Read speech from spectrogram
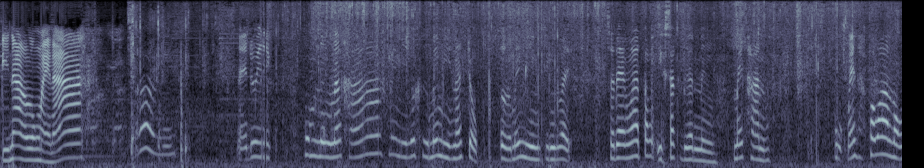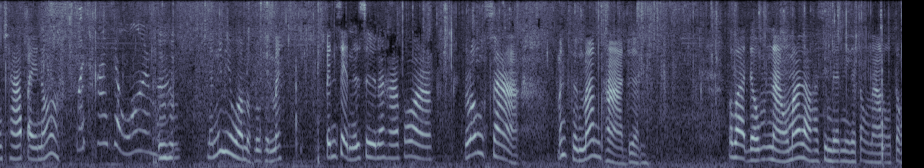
ปีหน้าเราลงใหม่นะ Sorry ไหนดูอีก พุ่มหนึ่งนะคะ ไม่มีก็คือไม่มีนะจบ เออไม่มีจริงๆด้วย แสดงว่าต้องอีกสักเดือนหนึ่งไม่ทันปลูกไม่ทันเพราะว่าลงช้าไปเนาะ What's kind of warm อือฮึมันไม่มีวอร์มหรอกลูกเห็นไหมเป็นเศษซื้อๆนะคะ เพราะว่าล่องสามันเกินม่านผ่าเดือน เพราะว่าเดี๋ยวหนาวมากแล้วค่ะสิ้นเดือนนี้ก็ต้องหนาวต้อง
